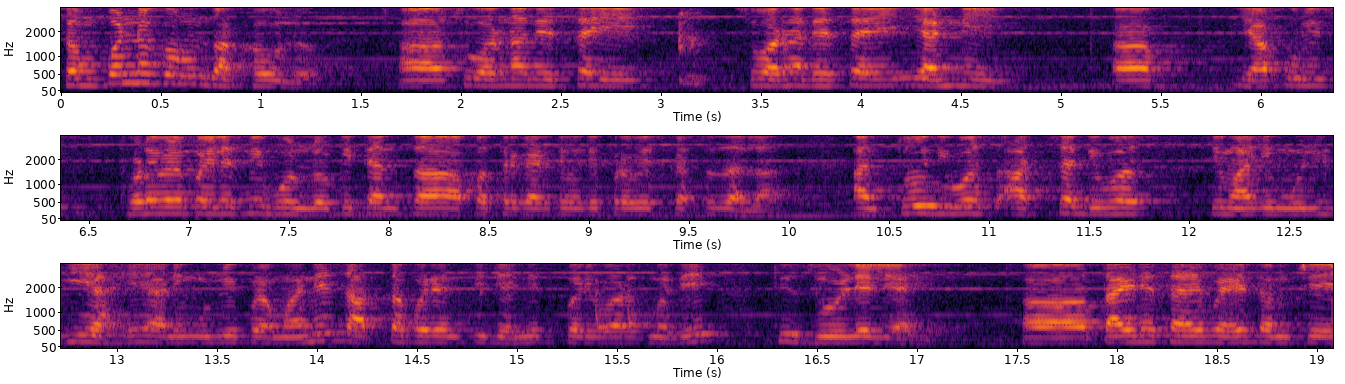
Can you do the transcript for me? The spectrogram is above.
संपन्न करून दाखवलं. सुवर्णा देसाई सुवर्णा देसाई यांनी यापूर्वी थोड्या वेळ पहिलेच मी बोललो की त्यांचा पत्रकारितेमध्ये प्रवेश कसा झाला. आणि तो दिवस आजचा दिवस ती माझी मुलगी आहे आणि मुलीप्रमाणेच आत्तापर्यंत ती जनित परिवारामध्ये ती जुळलेली आहे. तायडे साहेब आहेत आमचे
